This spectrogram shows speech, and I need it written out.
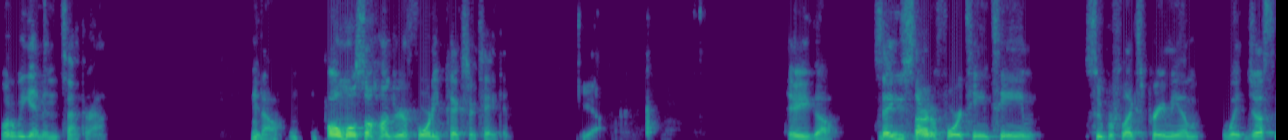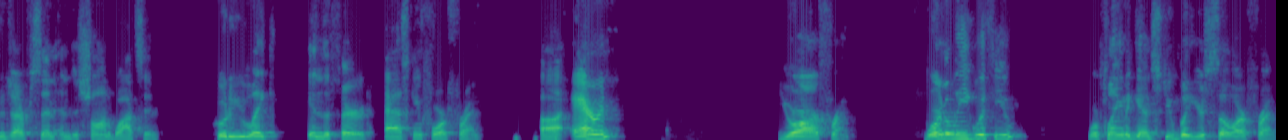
what are we getting in the tenth round? You know, almost 140 picks are taken. Yeah. There you go. Say you start a 14 team Superflex premium with Justin Jefferson and Deshaun Watson. Who do you like in the third? Asking for a friend. Uh, Aaron, you're our friend. We're in a league with you. We're playing against you, but you're still our friend.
